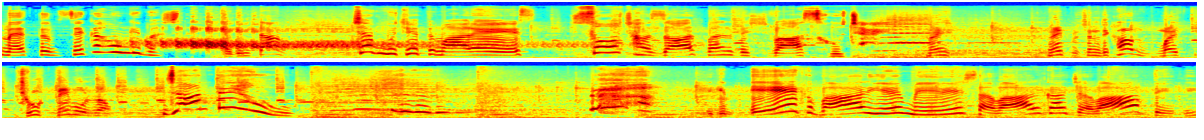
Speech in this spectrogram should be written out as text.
मैं तुमसे कहूँगी बस। लेकिन तब जब मुझे तुम्हारे इस सोच हज़ार पर विश्वास हो जाए। नहीं नहीं प्रचंड दिखा मैं झूठ नहीं बोल रहा हूँ। जानती हूँ। लेकिन एक बार ये मेरे सवाल का जवाब दे दे।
